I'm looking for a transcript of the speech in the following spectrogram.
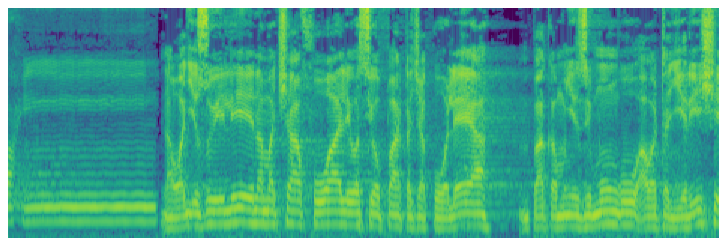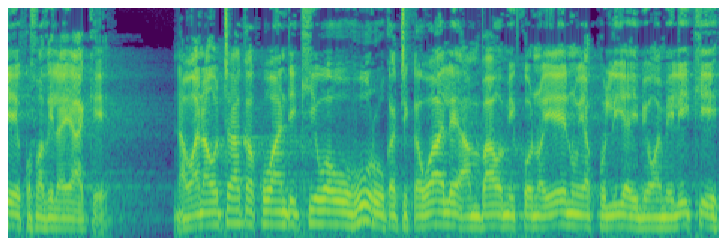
رحيم. Na wajizuilie na machafu wale wasiopata kuolea. Mpaka Mwenyezi Mungu awatajirishe kwa fadhila yake. Na wanaotaka kuandikiwa uhuru katika wale ambao mikono yenu ya kulia imewamiliki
